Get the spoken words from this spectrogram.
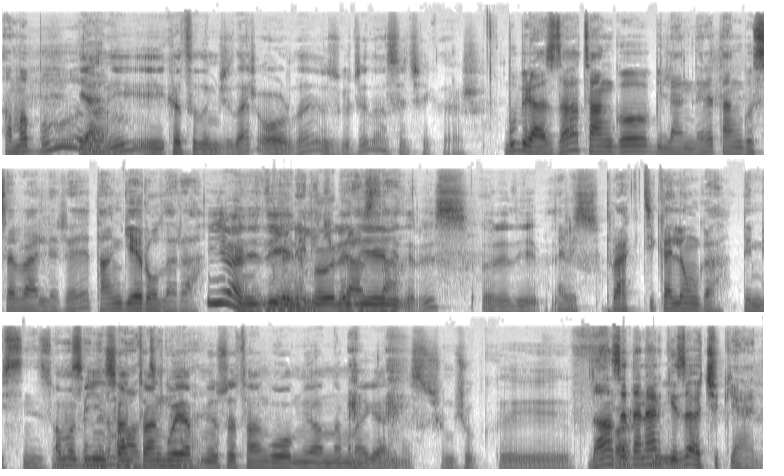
Ama bu yani e, katılımcılar orada özgürce dans edecekler. Bu biraz daha tango bilenlere, tango severlere, tangerolara. Yani diyelim öyle diyebiliriz. Daha. Öyle diyebiliriz. Evet, praktika longa demişsiniz. Ama bir insan tango yapmıyorsa tango olmuyor anlamına gelmez. Çünkü çok e, Dans eden herkese bir... açık yani.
